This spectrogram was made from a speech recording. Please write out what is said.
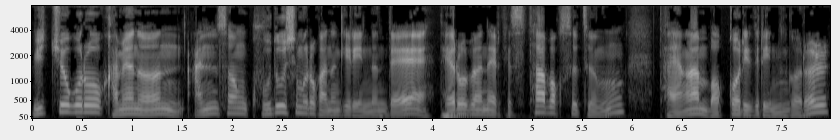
위쪽으로 가면은 안성 구도심으로 가는 길이 있는데 대로변에 이렇게 스타벅스 등 다양한 먹거리들이 있는 것을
